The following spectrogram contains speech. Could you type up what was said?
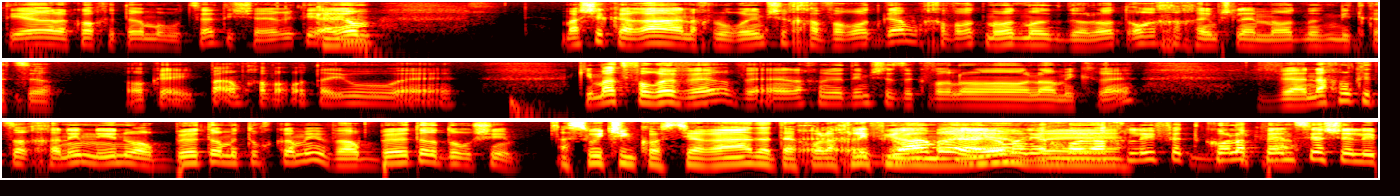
תהיה לקוח יותר מרוצה, תישאר איתי. כן. היום, מה שקרה, אנחנו רואים שחברות, גם חברות מאוד מאוד גדולות, אורך החיים שלהם מאוד מאוד מתקצר, אוקיי? פעם חברות היו אה, כמעט forever, ואנחנו יודעים שזה כבר לא, לא המקרה. ואנחנו כצרכנים נהיינו הרבה יותר מתוחכמים והרבה יותר דורשים. הסוויצ'ינג קוסט ירד, אתה יכול להחליף נורא לגמרי, מהר. היום אני ו- יכול להחליף את כל הפנסיה שלי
